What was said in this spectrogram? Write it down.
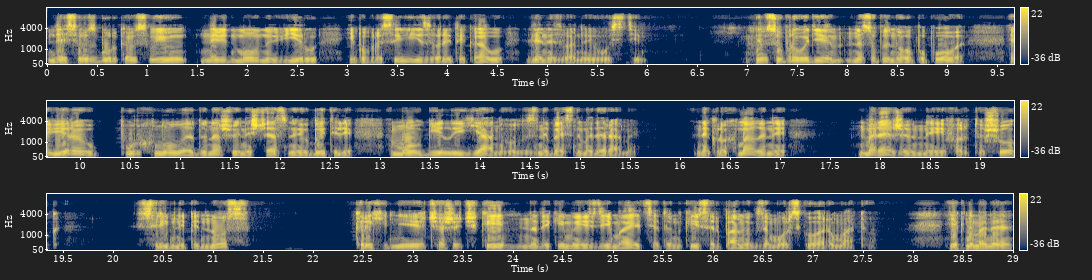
десь розбуркав свою невідмовну віру і попросив її зварити каву для незваної гості. В супроводі насупленого Попова Віра впурхнула до нашої нещасної обителі, мов білий янгол з небесними дарами, накрохмалений мережевний фартушок, срібний піднос, крихітні чашечки, над якими здіймається тонкий серпанок заморського аромату. Як на мене,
